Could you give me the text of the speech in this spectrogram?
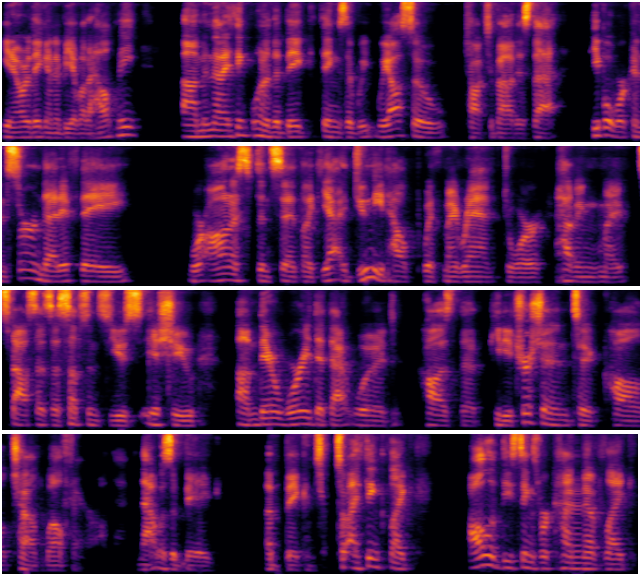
You know, are they going to be able to help me? Um, and then I think one of the big things that we, we also talked about is that people were concerned that if they were honest and said like yeah i do need help with my rent or having my spouse has a substance use issue um, they're worried that that would cause the pediatrician to call child welfare on them. and that was a big, a big concern. So I think like all of these things were kind of like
